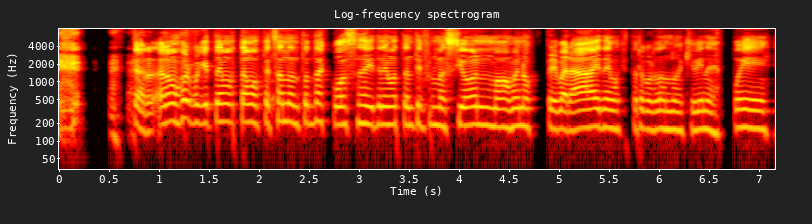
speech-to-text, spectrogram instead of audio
Claro, a lo mejor porque estamos, pensando en tantas cosas y tenemos tanta información más o menos preparada y tenemos que estar recordando de qué viene después.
